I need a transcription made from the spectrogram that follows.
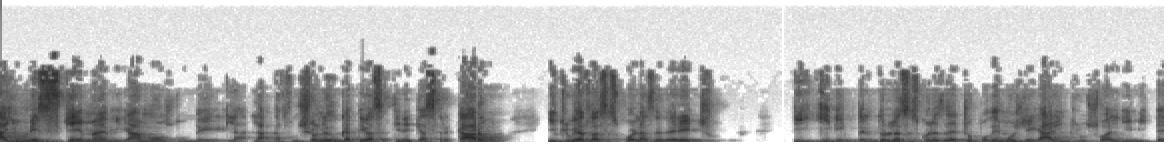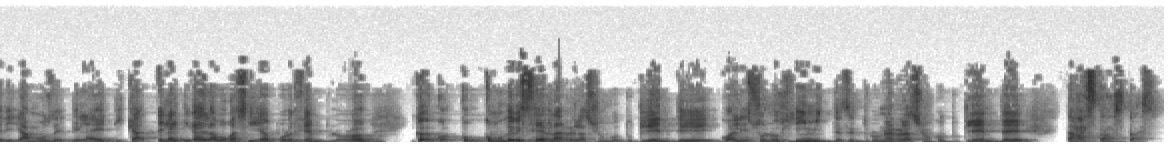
hay un esquema, digamos, donde la, función educativa se tiene que hacer cargo, incluidas las escuelas de derecho. Y, dentro de las escuelas de derecho podemos llegar incluso al límite, digamos, de, de, la ética, de la ética de la abogacía, por ejemplo, ¿no? ¿Cómo debe ser la relación con tu cliente? ¿Cuáles son los límites dentro de una relación con tu cliente? Tas, tas, tas.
